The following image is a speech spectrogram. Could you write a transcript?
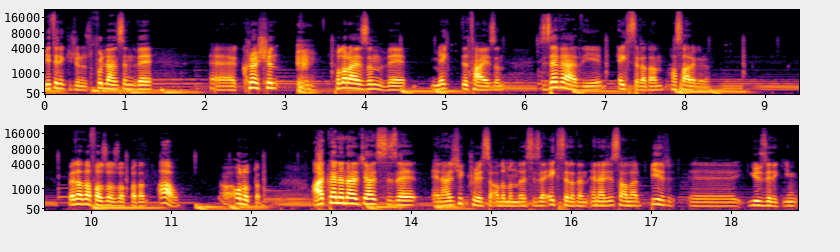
yetenek gücünüz fullensin ve e, Crush'ın, Polarize'ın ve Magnetize'ın size verdiği ekstradan hasara görün. Ve daha da fazla uzatmadan, av, unuttum. Arkan enerji size enerji küresi alımında size ekstradan enerji sağlar bir e, yüzdelik im-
